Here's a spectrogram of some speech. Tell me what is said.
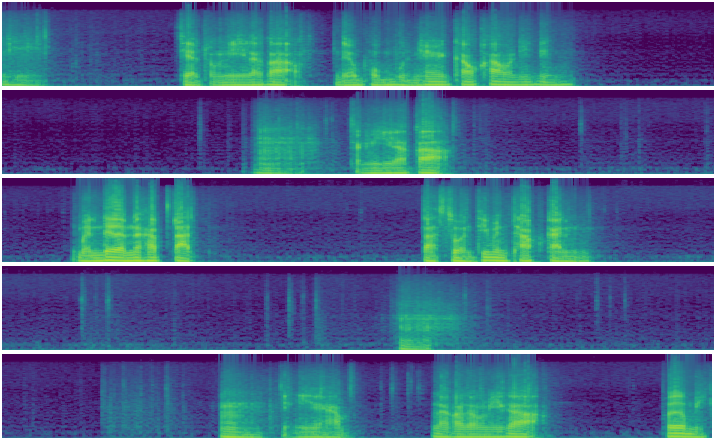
นี่เสียบตรงนี้แล้วก็ เดี๋ยวผมหมุนให้เข้าๆนิดนึงอืมตรงนี้แล้วก็ เหมือนเดิมนะครับ ตัด ตัดส่วนที่มันทับกันอืมอืมอย่างนี้นะครับ แล้วก็ตรงนี้ก็เพิ่มอีก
